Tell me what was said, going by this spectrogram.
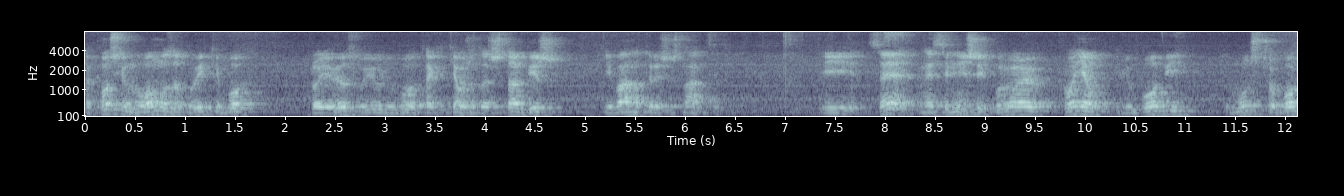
Також і в новому заповіті Бог проявив свою любов, так як я вже зачитав вірш Івана 3,16. І це найсильніший прояв- любові, тому що Бог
